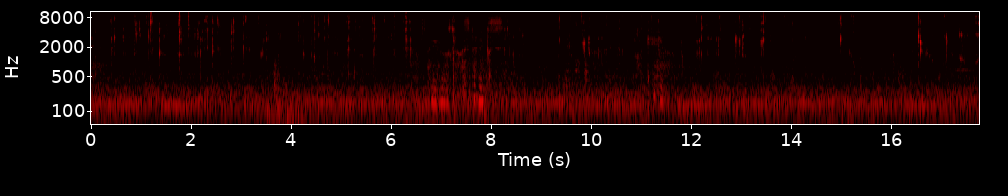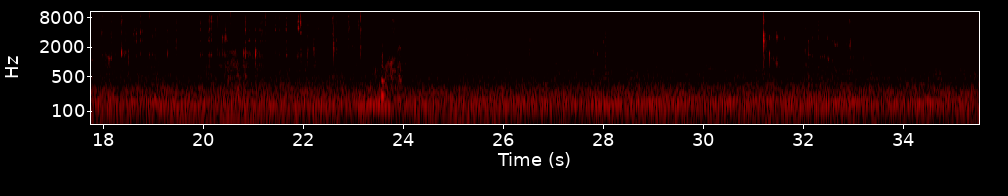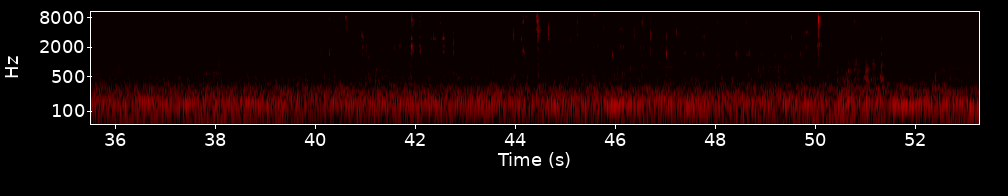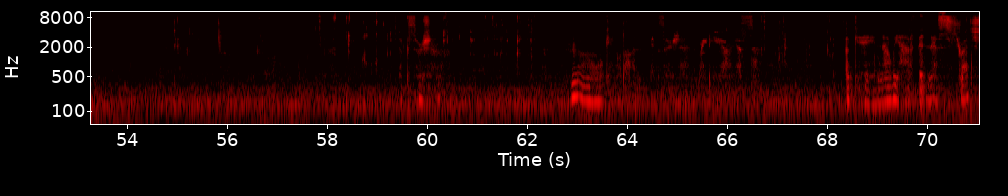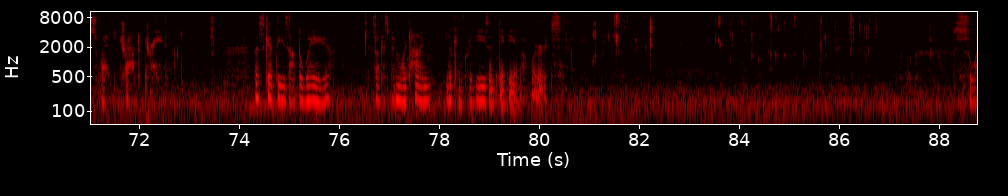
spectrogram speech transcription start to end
exertion. No, okay, hold on. Exertion right here, yes. Okay, now we stretch, sweat, track, train. Let's get these out the way so I can spend more time looking for these and thinking about words. Sweat.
